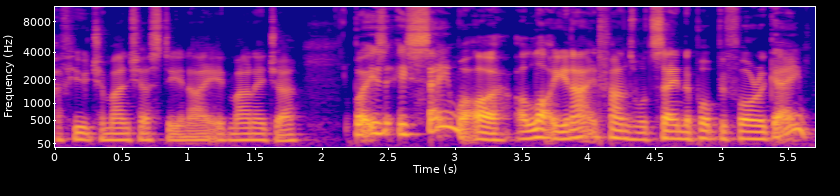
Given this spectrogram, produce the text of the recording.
a future Manchester United manager. But he's, he's saying what a, a lot of United fans would say in the pub before a game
